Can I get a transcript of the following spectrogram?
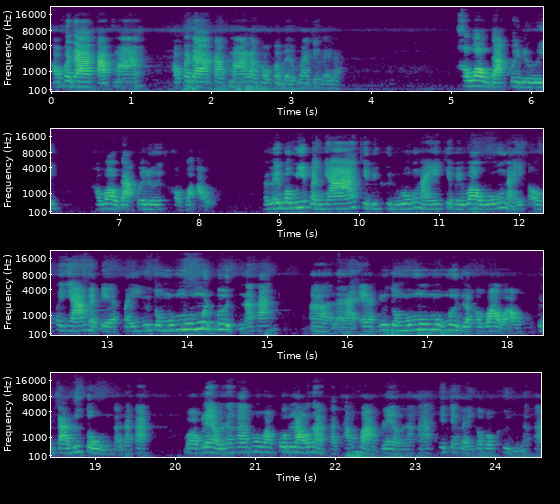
เขาก็ดากลับมา เขาก็ดากลับมาแล้วเขาก็แบบว่าจังไรล่ะ เขาว้าดักไปเลย เขาว้าดักไปเลย เขาบ่เอาก็เลยบ่มีปัญญาที่ไปขึ้นวงไหนที่ไปว่าวงไหน เขาพยายามแบบแอบไปอยู่ตรงมุมมุมมืดมืดๆนะคะอ่านั่นแหละแอบอยู่ตรงมุมมุมมืดมืดๆแล้วก็ว้าเอาเป็นตาลือโตนค่ะนะคะ บอกแล้วนะคะ เพราะว่าคนเราน่ะถ้าทั้งบาปแล้วนะคะเฮ็ดจังไดก็บ่ขึ้นนะคะ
